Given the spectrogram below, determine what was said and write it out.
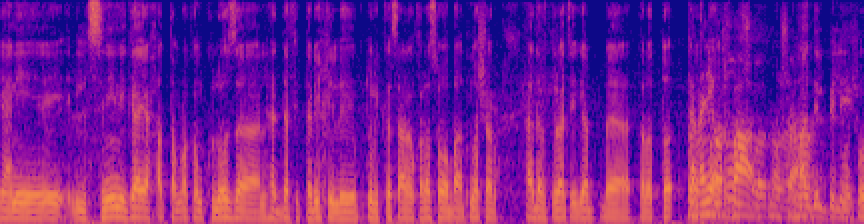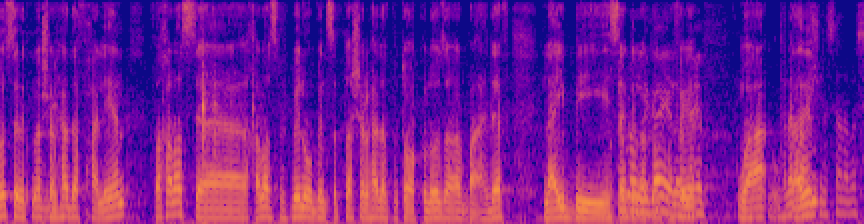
يعني السنين الجاية حطم رقم كلوزا الهداف التاريخي لبطولة كأس العالم. خلاص هو بقى 12 هدف دلوقتي جاب آه، 13 8 13 و4 12 عادل بيليه وصل 12 هدف حاليا. فخلاص خلاص بينه وبين 16 هدف بتوع كلوزا أربع أهداف. لعيب بيسجل ارقام وبعدين 23 سنة بس.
